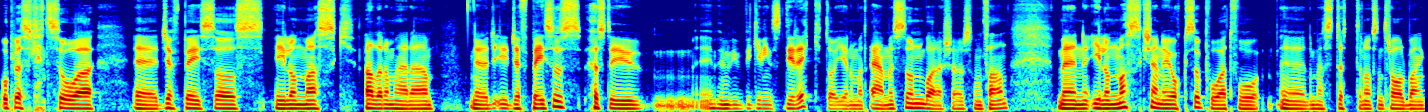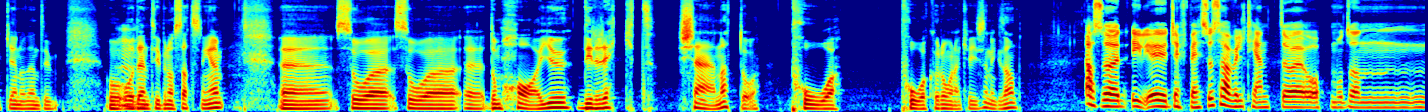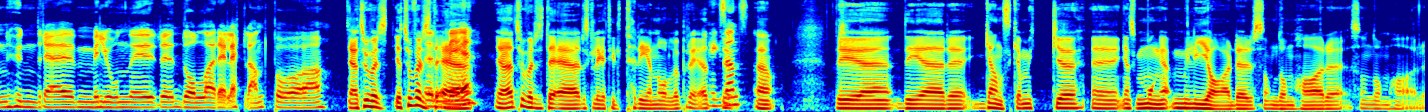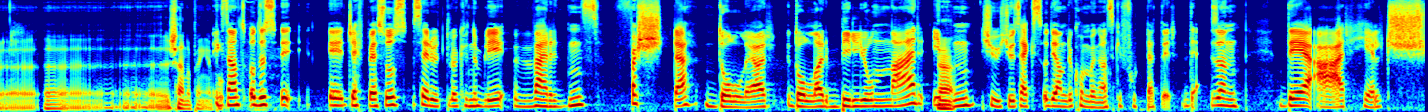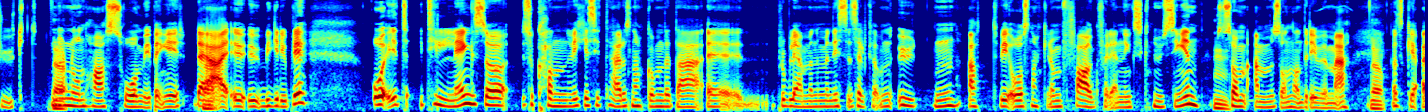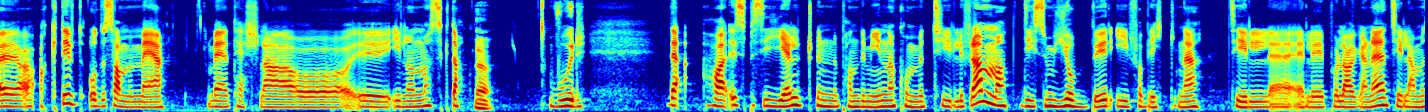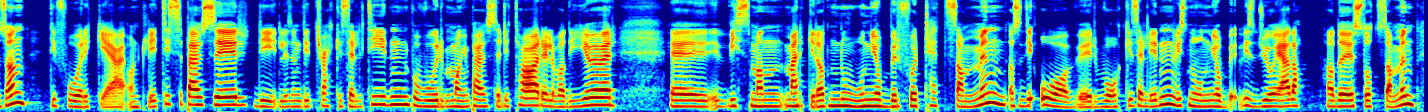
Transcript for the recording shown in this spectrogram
Og plutselig så eh, Jeff Bezos, Elon Musk, alle de her eh, Jeff Bezos høster jo mm, vinst direkt då, genom att Amazon bara kör som fan. Men Elon Musk känner ju också på att få eh, de här stötterna av centralbanken och den, typ, och, och Mm. den typen av satsningar. Eh, så så eh, de har ju direkt tjänat då på, på coronakrisen, ikke sant? Altså, eh, Jeff Bezos har vel tjent eh, opp mot sånn 100 millioner dollar eller et eller annet på Jeg tror faktisk, jeg tror faktisk Eh, det er mer? ja, jeg tror faktisk det er skal legge til tre noller på det. Jeg- Ikke sant? Ja. Det, det er eh, ganske mye, eh, ganske mange milliarder som de har, eh, som de har eh, tjener penger på. Ikke sant? Og det, eh, Jeff Bezos ser ut til å kunne bli verdens første dollar, dollarbillionær innen 2026, og de andre kommer ganske fort etter. Det, sånn, det er helt sjukt når Ja. noen har så mye penger. Det er ubegripelig. Og i, i tillegg så, så kan vi ikke sitte her og snakke om dette eh, problemene med disse selskapene uten at vi òg snakker om fagforeningsknusingen som Amazon har drevet med Mm. Ja. ganske eh, aktivt, og det samme med, med Tesla og eh, Elon Musk, da. Ja. Hvor det har spesielt under pandemien har kommet tydelig fram at de som jobber i fabrikkene til, eh, eller på lagrene til Amazon, de får ikke ordentlige tissepauser. De, liksom, de trackes hele tiden på hvor mange pauser de tar, eller hva de gjør. Eh, hvis man merker at noen jobber for tett sammen, altså de overvåkes hele tiden. Hvis, noen jobber, hvis du og jeg da hadde stått sammen,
